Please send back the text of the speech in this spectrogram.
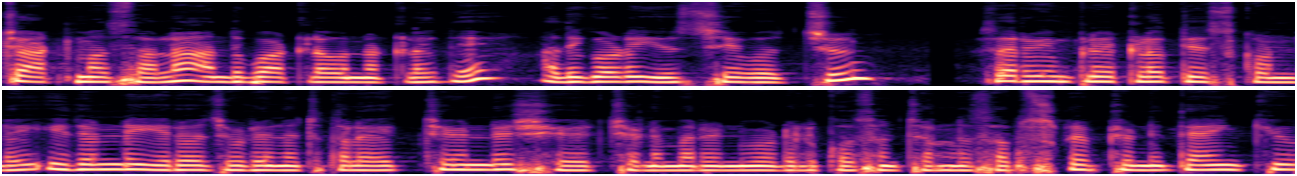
చాట్ మసాలా అందుబాటులో ఉన్నట్లయితే అది కూడా యూజ్ చేయవచ్చు. సర్వింగ్ ప్లేట్లో తీసుకోండి. ఇదండి ఈరోజు వీడియో. నచ్చితే లైక్ చేయండి షేర్ చేయండి. మరిన్ని వీడియోల కోసం ఛానల్ సబ్స్క్రైబ్ చేయండి. Thank you.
